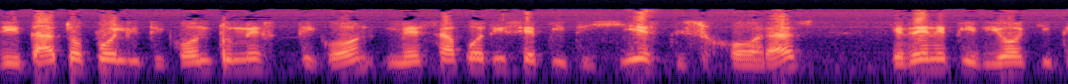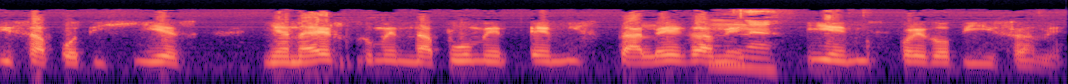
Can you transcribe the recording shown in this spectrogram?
ζητά το πολιτικό του μεστικό μέσα από τις επιτυχίες της χώρας και δεν επιδιώκει τις αποτυχίες για να έρθουμε να πούμε εμείς τα λέγαμε Ναι. ή εμείς προειδοποιήσαμε.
